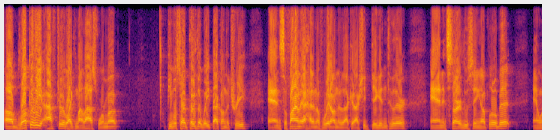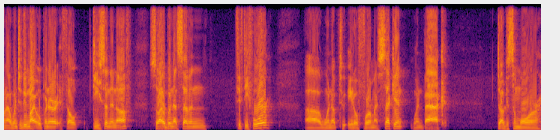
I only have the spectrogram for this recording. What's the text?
um, luckily, after like my last warm up, people started putting the weight back on the tree, and so finally I had enough weight on there that I could actually dig into there and it started loosening up a little bit. And when I went to do my opener, it felt decent enough. So I opened at 754, uh, went up to 804 my second, went back, dug some more,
